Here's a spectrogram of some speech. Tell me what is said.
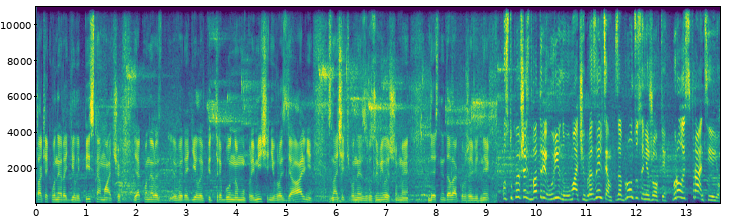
так як вони раділи після матчу, як вони роз- раділи в підтрибунному приміщенні, в роздягальні, значить вони зрозуміли, що ми десь недалеко вже від них. Поступившись 2-3 у рівному матчі бразильцям за бронзу синьо-жовті боролись з Францією.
